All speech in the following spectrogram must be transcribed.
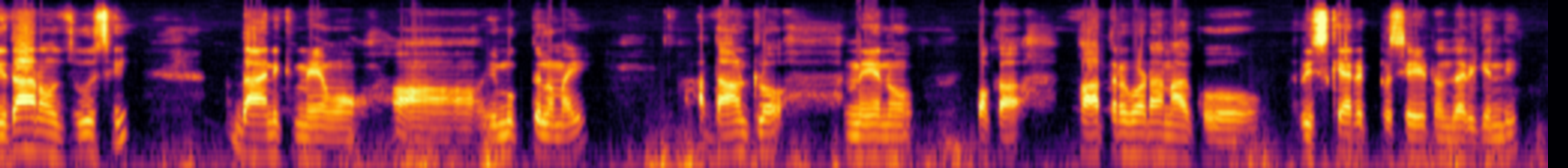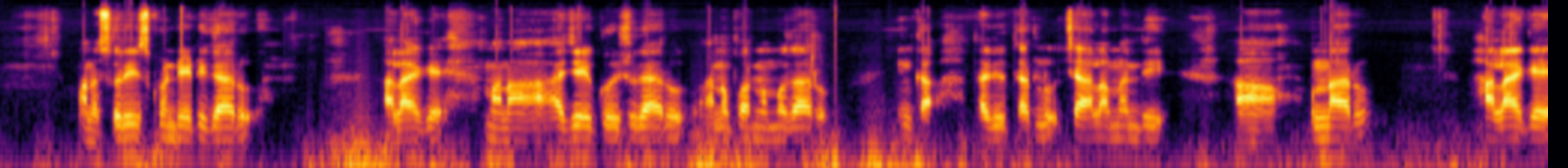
విధానం చూసి దానికి మేము విముక్తులమై దాంట్లో నేను ఒక పాత్ర కూడా నాకు రిస్క్ క్యారెక్టర్ చేయడం జరిగింది. మన సురేష్ కొండేటి గారు అలాగే మన అజయ్ ఘోష్ గారు అన్నపూర్ణమ్మ గారు ఇంకా తదితరులు చాలామంది ఉన్నారు. అలాగే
